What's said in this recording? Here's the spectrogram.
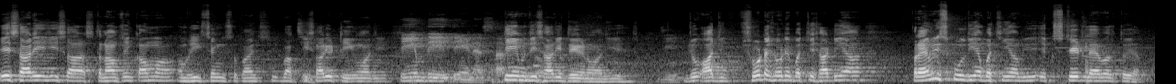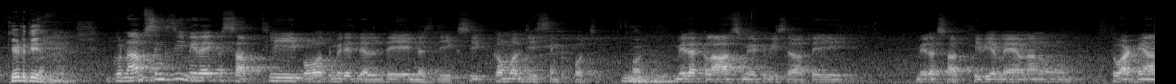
ਇਹ ਸਾਰੀ ਜੀ ਸਾ- ਸਤਨਾਮ ਸਿੰਘ ਕੰਮ ਅਮਰੀਕ ਸਿੰਘ ਸਰਪੰਚ ਜੀ ਬਾਕੀ ਜੀ। ਸਾਰੀ ਟੀਮ ਆ ਜੀ। ਟੀਮ ਦੀ ਦੇਣ ਹੈ ਸਾਰੀ। ਟੀਮ ਦੀ ਸਾਰੀ ਦੇਣ ਆ ਜੀ ਇਹ। ਜੀ। ਜੋ ਅੱਜ ਛੋਟੇ ਛੋਟੇ ਬੱਚੇ ਸਾਡੀਆਂ ਪ੍ਰਾਇਮਰੀ ਸਕੂਲ ਦੀਆਂ ਬੱਚੀਆਂ ਵੀ ਇੱਕ ਸਟੇਟ ਲੈਵਲ ਤੋਂ ਆ ਖੇਡ ਕੇ ਆਉਂਦੇ ਗੁਰਨਾਮ ਸਿੰਘ ਜੀ ਮੇਰਾ ਇੱਕ ਸਾਥੀ ਬਹੁਤ ਮੇਰੇ ਦਿਲ ਦੇ ਨਜ਼ਦੀਕ ਸੀ ਕਮਲਜੀਤ ਸਿੰਘ ਫੌਜੀ ਹਾਂਜੀ। ਮੇਰਾ ਕਲਾਸਮੇਟ ਵੀ ਸੀ ਤੇ ਮੇਰਾ ਸਾਥੀ ਵੀ ਹੈ ਮੈਂ ਉਹਨਾਂ ਨੂੰ ਤੁਹਾਡਿਆਂ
